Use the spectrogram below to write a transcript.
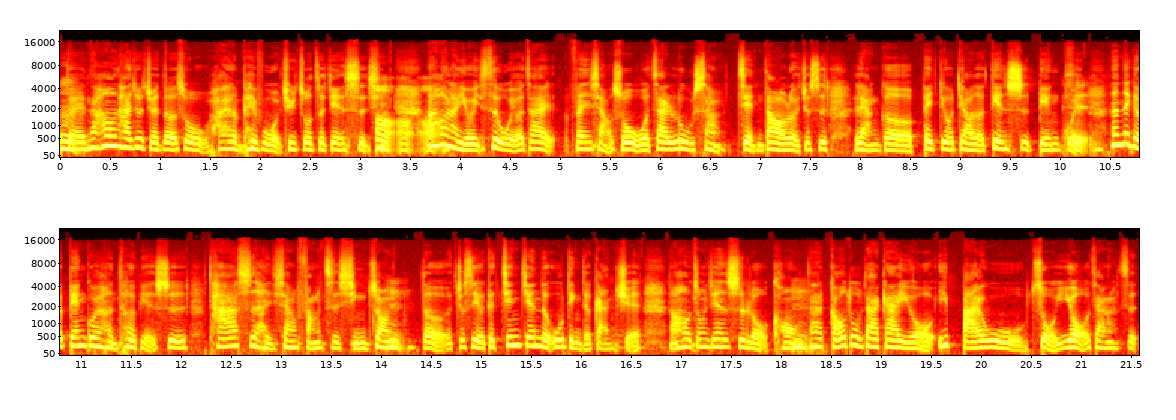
嗯对。然后他就觉得说，我还很佩服我去做这件事情。那后来有一次，我又在分享说，我在路上捡到了就是两个被丢掉的电视边柜。是那那个边柜很特别，是它是很像房子形状嗯的，就是有一个尖尖的屋顶的感觉，然后中间是镂空，嗯它高度大概有一百五左右这样子。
